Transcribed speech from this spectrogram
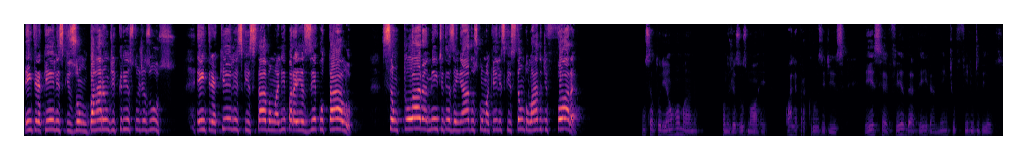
entre aqueles que zombaram de Cristo Jesus, entre aqueles que estavam ali para executá-lo são claramente desenhados como aqueles que estão do lado de fora. Um centurião romano, quando Jesus morre, olha para a cruz e diz: Esse é verdadeiramente o Filho de Deus.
